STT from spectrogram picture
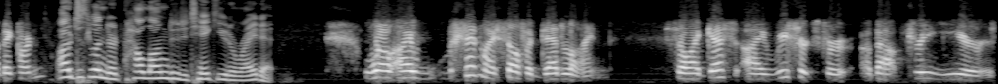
I beg pardon? I just wondered how long did it take you to write it? Well, I set myself a deadline So I guess I researched for about three years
